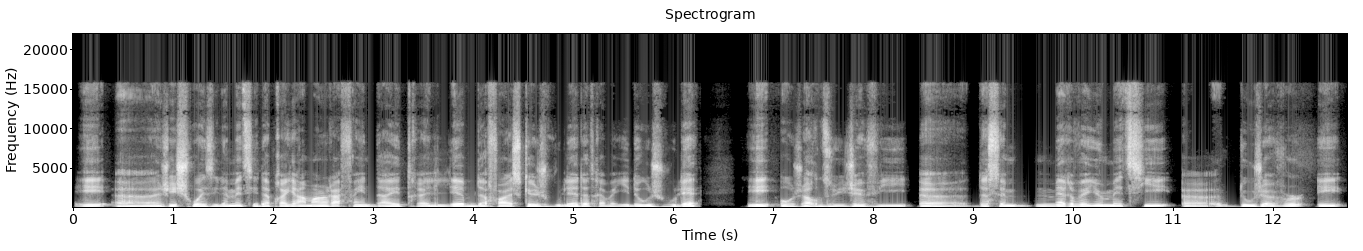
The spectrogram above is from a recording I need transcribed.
Et euh, j'ai choisi le métier de programmeur afin d'être libre de faire ce que je voulais, de travailler d'où je voulais. Et aujourd'hui, je vis euh, de ce merveilleux métier euh, d'où je veux. Et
